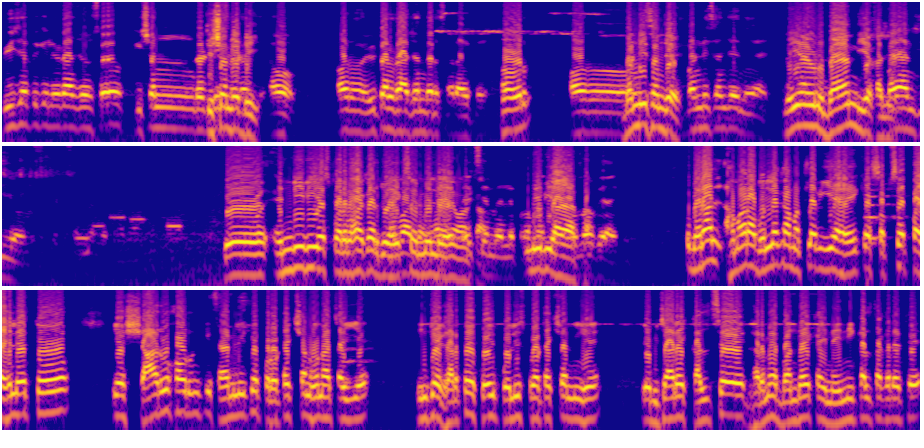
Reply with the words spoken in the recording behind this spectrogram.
बीजेपी के लीडर जो है किशन रेड्डी किशन रेड्डी। और इटल राजेंद्र सर आए थे और? और बंडी संजय। बंडी संजय नहीं आए। नहीं आए उन्होंने बयान दिया खाली। बयान दिए तो एनबीबीएस प्रभाकर जो एक्स एम एल है का भी आया थे। तो बहरहाल हमारा बोलने का मतलब यह है कि सबसे पहले तो ये शाहरुख और उनकी फैमिली को प्रोटेक्शन होना चाहिए। इनके घर पे कोई पुलिस प्रोटेक्शन नहीं है। ये बेचारे कल से घर में बंद है कहीं नहीं निकल सक रहे थे।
